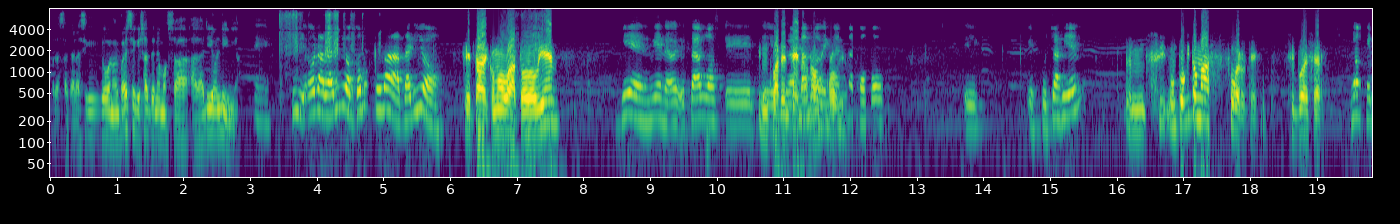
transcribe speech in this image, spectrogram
para sacar. Así que bueno, me parece que ya tenemos a, a Darío en línea. Sí. Sí, hola Darío, ¿cómo te va, Darío? ¿Qué tal? ¿Cómo va? ¿Todo bien? Bien, bien, estamos eh, En eh, cuarentena, ¿no? de enganchar con vos. Eh, ¿Escuchás bien? Mm, Sí, un poquito más fuerte, si puede ser. No, que-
